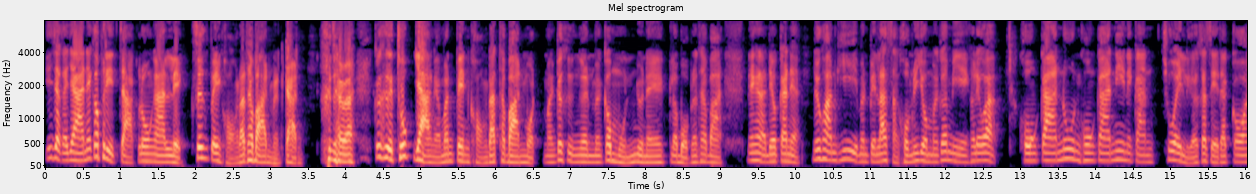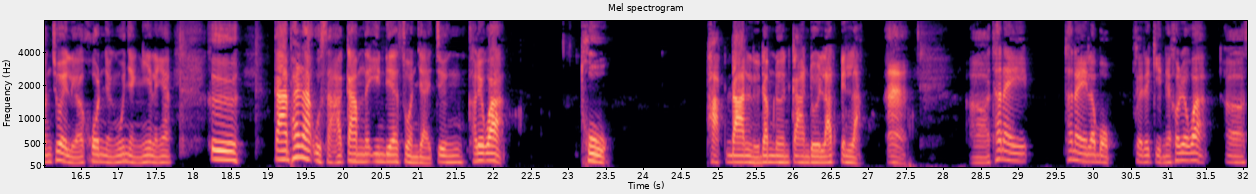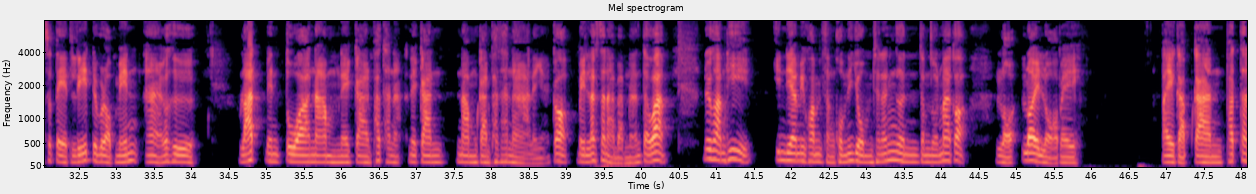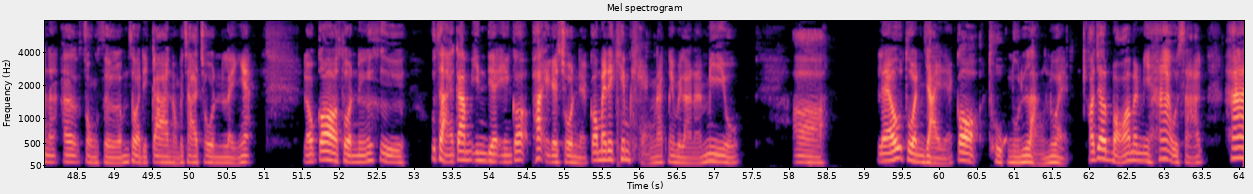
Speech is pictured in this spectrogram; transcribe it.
อีจักรยานเนี่ยก็ผลิตจากโรงงานเหล็ก ซึ่งเป็นของรัฐบาลเหมือนกันเข้าใจไหมก็คือทุกอย่างเนี่ยมันเป็นของรัฐบาลหมด มันก็คือเงินมันก็หมุนอยู่ในระบบรัฐบาล ในขณะเดียวกันเนี่ยด้วยความที่มันเป็นรัฐสังคมนิยมมันก็มีเขาเรียกว่า โครงการนู่นโครงการนี่ในการช่วยเหลือเกษตรกรช่วยเหลือคนอย่างงู้นอย่างนี้อะไรเงี้ยคือการพัฒนาอุตสาหกรรมในอินเดียส่วนใหญ่จึงเขาเรียกว่า ถูกผลักดันหรือดำเนินการโดยรัฐเป็นหลักอ่าถ้าใน ถ้าในระบบเศรษฐกิจเนี่ยเขาเรียกว่าเอ่อ state lead development อ่าก็คือ รัฐเป็นตัวนำในการพัฒนาในการนำการพัฒนาอะไรเงี้ยก็เป็นลักษณะแบบนั้น แต่ว่าด้วยความที่อินเดียมีความสังคมนิยม ฉะนั้นเงินจำนวนมากก็หล่อล่อยหล่อไป ไปกับการพัฒนาส่งเสริมสวัสดิการของประชาชนอะไรเงี้ยแล้วก็ส่วนหนึ่งก็คืออุตสาหกรรมอินเดียเองก็ภาคเอกชนเนี่ยก็ไม่ได้เข้มแข็งนักในเวลานั้นมีอยู่ แล้วส่วนใหญ่เนี่ยก็ถูกหนุนหลังด้วย เขาจะบอกว่ามันมีห้าอุตสาหห้า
